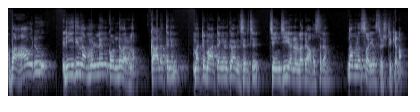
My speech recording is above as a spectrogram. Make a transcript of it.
അപ്പോൾ ആ ഒരു രീതി നമ്മളിലും കൊണ്ടുവരണം. കാലത്തിനും മറ്റു മാറ്റങ്ങൾക്കും അനുസരിച്ച് ചേഞ്ച് ചെയ്യാനുള്ള ഒരു അവസരം നമ്മൾ സ്വയം സൃഷ്ടിക്കണം.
